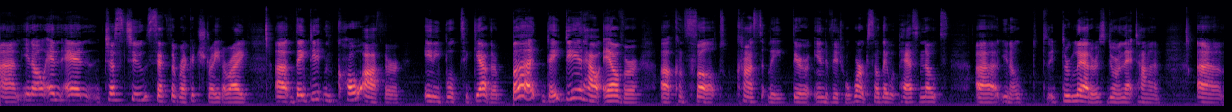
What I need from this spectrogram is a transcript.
Um, you know, and and just to set the record straight, all right, uh, they didn't co-author any book together, but they did, however, uh, consult constantly their individual work. So they would pass notes, uh, you know, th- through letters during that time um,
